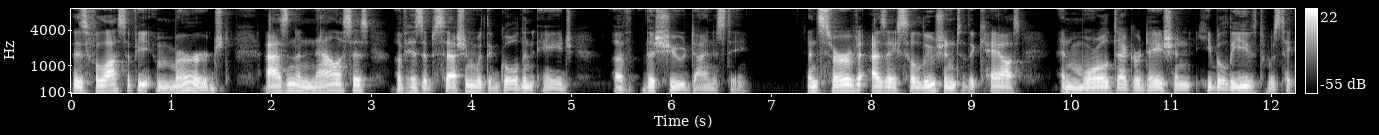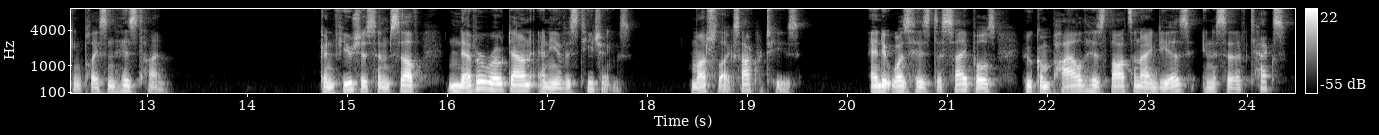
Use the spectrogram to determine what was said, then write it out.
His philosophy emerged as an analysis of his obsession with the golden age of the Zhou dynasty, and served as a solution to the chaos and moral degradation he believed was taking place in his time. Confucius himself never wrote down any of his teachings, much like Socrates, and it was his disciples who compiled his thoughts and ideas in a set of texts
